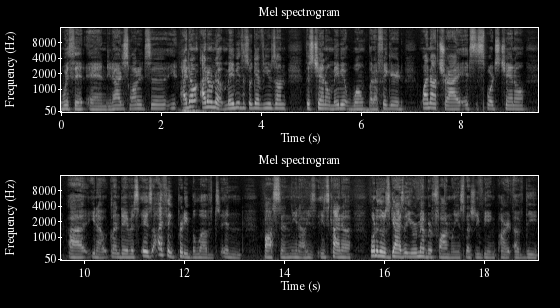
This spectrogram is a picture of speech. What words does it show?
with it. And you know, I just wanted to. I don't. I don't know. Maybe this will get views on this channel. Maybe it won't. But I figured, why not try? It's the sports channel. Uh, you know, Glen Davis is, I think, pretty beloved in Boston. You know, he's he's kind of one of those guys that you remember fondly, especially being part of the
